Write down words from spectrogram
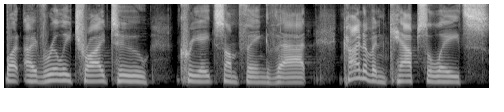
but I've really tried to create something that kind of encapsulates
